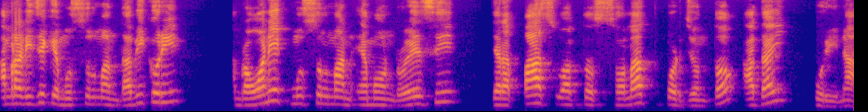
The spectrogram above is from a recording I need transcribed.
আমরা নিজেকে মুসলমান দাবি করি। আমরা অনেক মুসলমান এমন রয়েছি যারা পাঁচ ওয়াক্ত সলাৎ পর্যন্ত আদায় করি না।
